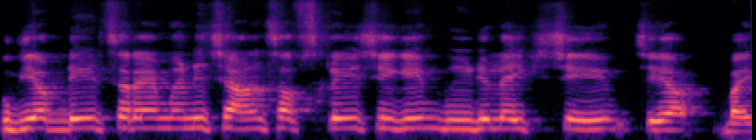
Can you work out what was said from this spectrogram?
പുതിയ അപ്ഡേറ്റ്സ് അറിയാൻ വേണ്ടി ചാനൽ സബ്സ്ക്രൈബ് ചെയ്യുകയും വീഡിയോ ലൈക്ക് ചെയ്യുകയും ചെയ്യുക ബൈ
